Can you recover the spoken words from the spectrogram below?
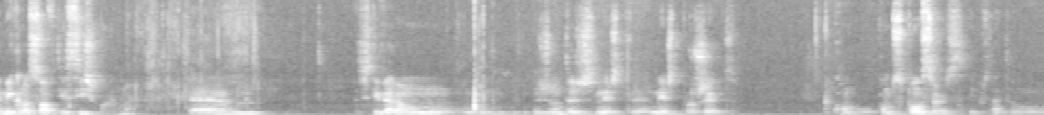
A Microsoft e a Cisco. Ahm, estiveram juntas neste, neste projeto como, como sponsors e, portanto,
